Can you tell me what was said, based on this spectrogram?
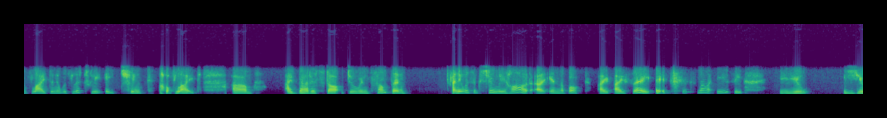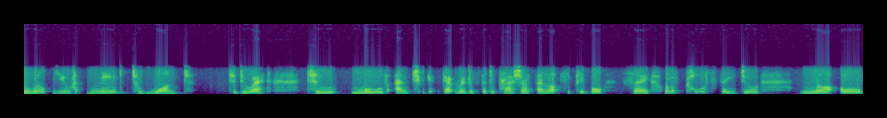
of light, and it was literally a chink of light, um, I better start doing something. And it was extremely hard uh, in the book. I, I say it's, it's not easy you you will you need to want to do it to move and get rid of the depression. And lots of people say well of course they do. Not all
